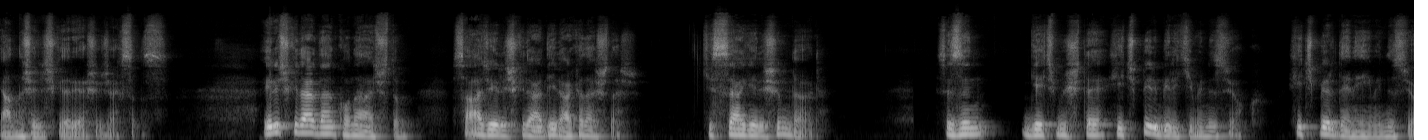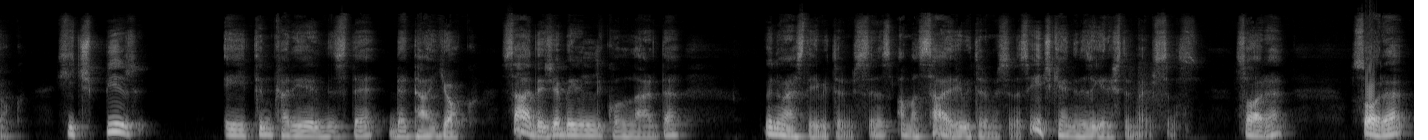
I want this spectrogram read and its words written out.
yanlış ilişkileri yaşayacaksınız. İlişkilerden konu açtım. Sadece ilişkiler değil arkadaşlar. Kişisel gelişim de öyle. Sizin geçmişte hiçbir birikiminiz yok. Hiçbir deneyiminiz yok. Hiçbir eğitim kariyerinizde detay yok. Sadece belirli konularda üniversiteyi bitirmişsiniz ama sadece bitirmişsiniz. Hiç kendinizi geliştirmemişsiniz. Sonra sonra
